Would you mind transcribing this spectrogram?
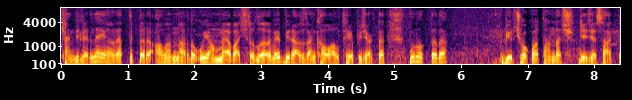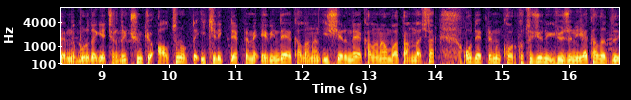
kendilerine yarattıkları alanlarda uyanmaya başladılar ve birazdan kahvaltı yapacaklar. Bu noktada Birçok vatandaş gece saatlerini burada geçirdi. Çünkü 6.2'lik depreme evinde yakalanan, iş yerinde yakalanan vatandaşlar o depremin korkutucu yüzünü yakaladığı,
